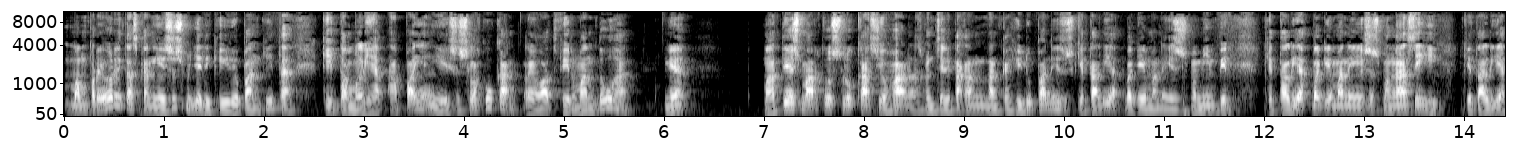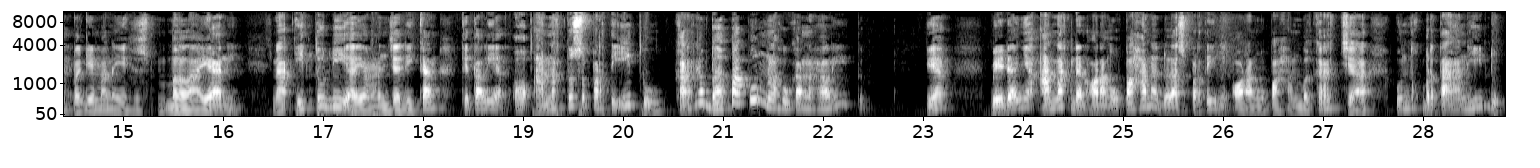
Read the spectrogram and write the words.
memprioritaskan Yesus menjadi kehidupan kita, kita melihat apa yang Yesus lakukan lewat firman Tuhan, ya. Matius, Markus, Lukas, Yohanes menceritakan tentang kehidupan Yesus. Kita lihat bagaimana Yesus memimpin. Kita lihat bagaimana Yesus mengasihi. Kita lihat bagaimana Yesus melayani. Nah, itu dia yang menjadikan kita lihat, oh anak tuh seperti itu. Karena Bapak pun melakukan hal itu. Ya, bedanya anak dan orang upahan adalah seperti ini. Orang upahan bekerja untuk bertahan hidup.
